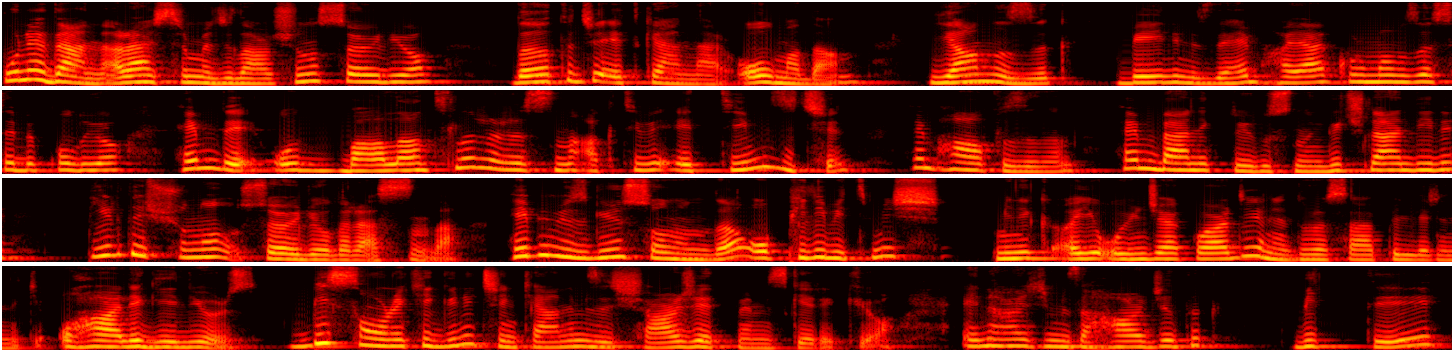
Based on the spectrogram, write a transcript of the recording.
Bu nedenle araştırmacılar şunu söylüyor. Dağıtıcı etkenler olmadan yalnızlık beynimizde hem hayal kurmamıza sebep oluyor hem de o bağlantılar arasını aktive ettiğimiz için hem hafızanın hem benlik duygusunun güçlendiğini bir de şunu söylüyorlar aslında. Hepimiz gün sonunda o pili bitmiş minik ayı oyuncak vardı ya ne Duracell pillerindeki o hale geliyoruz. Bir sonraki gün için kendimizi şarj etmemiz gerekiyor. Enerjimizi harcadık, bitti.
